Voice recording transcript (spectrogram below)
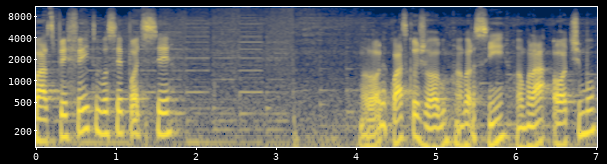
quase perfeito. Você pode ser. Olha, quase que eu jogo. Agora sim. Vamos lá. Ótimo.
